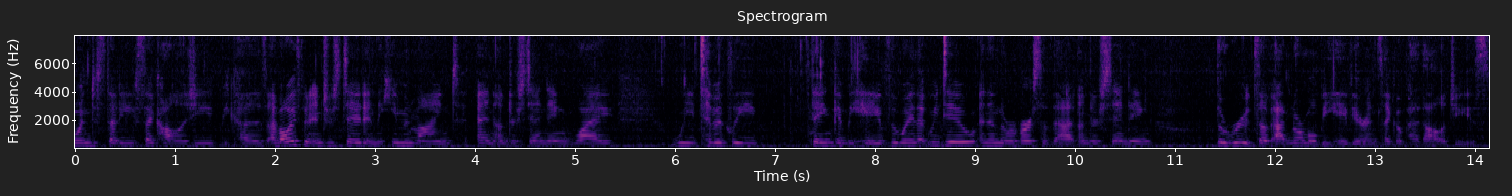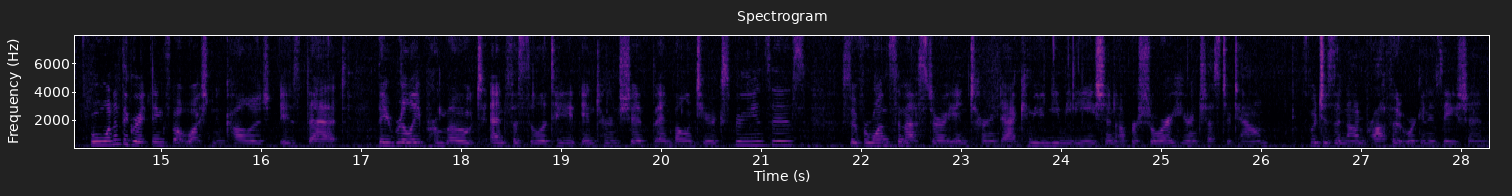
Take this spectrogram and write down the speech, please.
wanted to study psychology because I've always been interested in the human mind and understanding why we typically think and behave the way that we do, and then the reverse of that, understanding the roots of abnormal behavior and psychopathologies. Well, one of the great things about Washington College is that they really promote and facilitate internship and volunteer experiences. So for one semester, I interned at Community Mediation Upper Shore here in Chestertown, which is a nonprofit organization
